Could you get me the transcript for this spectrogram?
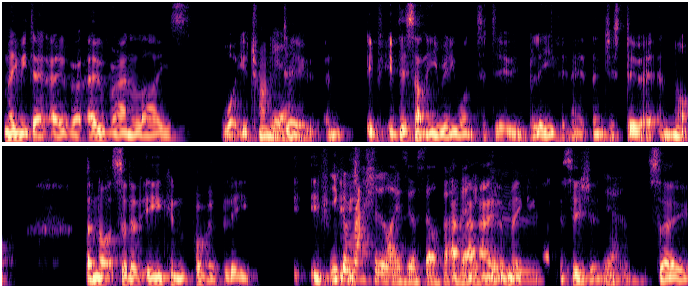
maybe don't over overanalyze what you're trying to Yeah. do, and if if there's something you really want to do and believe in it, then just do it, and not and not sort of you can probably if you can if rationalize yourself out of out, out anything. of making Mm. that decision. Yeah. So,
